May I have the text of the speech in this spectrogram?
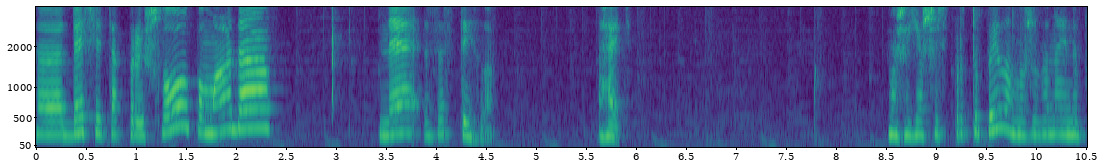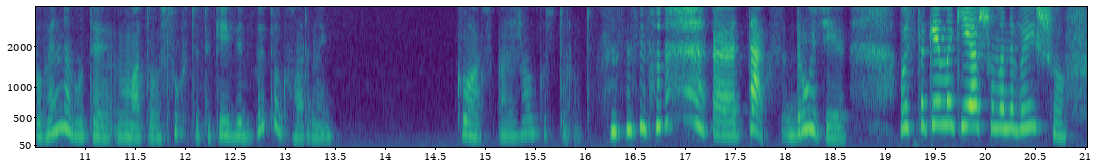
е, 10 так пройшло, помада не застигла. Геть. Може, я щось протупила, може, вона і не повинна бути матова. Слухайте, такий відбиток гарний. Клас, аж жалко старот. Е, Так, друзі, ось такий макіяж у мене вийшов.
